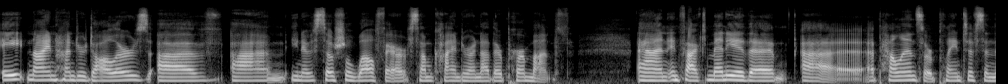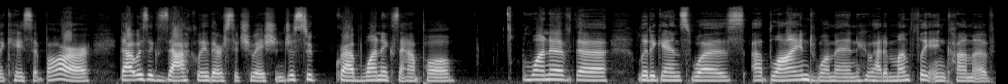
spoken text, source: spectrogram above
eight, nine hundred dollars of um, you know social welfare of some kind or another per month. And in fact, many of the uh, appellants or plaintiffs in the case at bar, that was exactly their situation. Just to grab one example, one of the litigants was a blind woman who had a monthly income of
